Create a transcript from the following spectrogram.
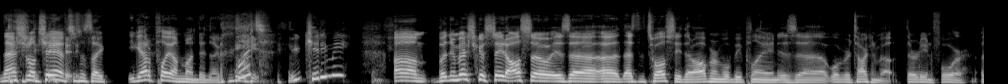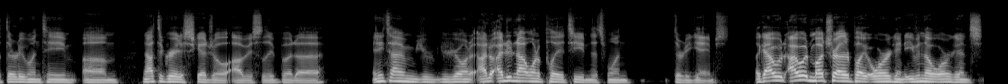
national champs." And it's like, you got to play on Monday. They're like, what? Are you kidding me? Um, but New Mexico State also is uh, uh as the 12 seed that Auburn will be playing is uh what we're talking about, 30 and four, a 31 team. Um, not the greatest schedule, obviously, but uh, anytime you're you're going, I, do- I do not want to play a team that's won 30 games. Like I would I would much rather play Oregon, even though Oregon's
